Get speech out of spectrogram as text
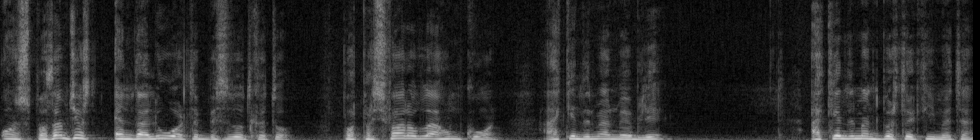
Unë s'po them që është e ndaluar të bisedohet këtu. Por për çfarë vëlla humb kohën? A ke ndërmend me bli? A ke ndërmend të bësh tregti me të?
